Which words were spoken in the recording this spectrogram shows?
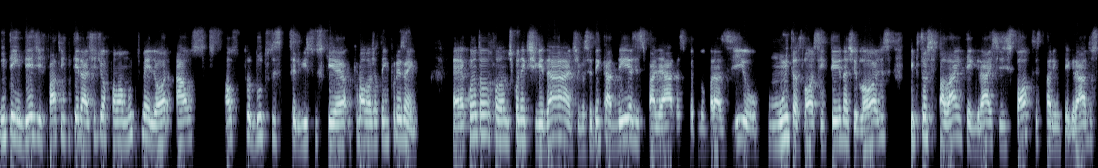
entender de fato e interagir de uma forma muito melhor aos, aos produtos e serviços que, é, que uma loja tem, por exemplo. É, quando eu estou falando de conectividade, você tem cadeias espalhadas pelo Brasil, muitas lojas, centenas de lojas, que precisam se falar, integrar, esses estoques estarem integrados,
